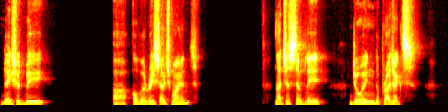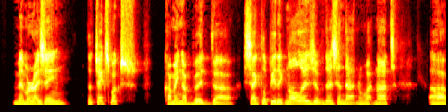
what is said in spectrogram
they should be uh, of a research mind, not just simply doing the projects, memorizing the textbooks, coming up with uh, encyclopedic knowledge of this and that and whatnot, uh,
